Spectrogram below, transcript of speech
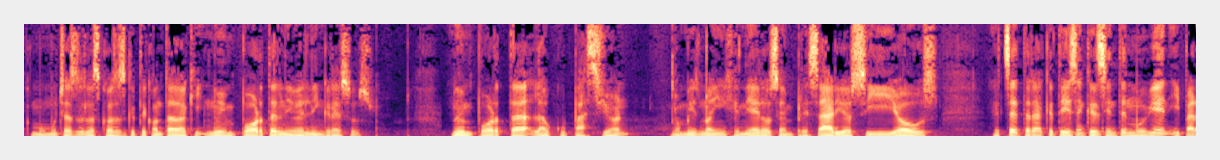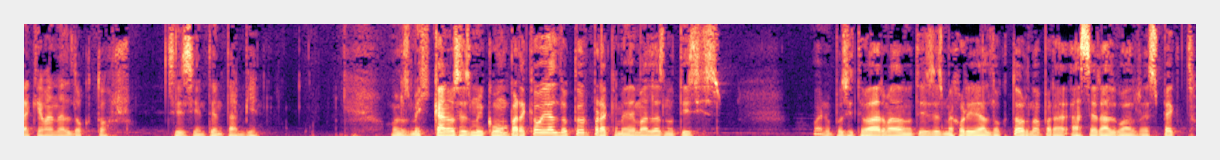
como muchas de las cosas que te he contado aquí, no importa el nivel de ingresos, no importa la ocupación. Lo mismo hay ingenieros, empresarios, CEOs, etcétera, que te dicen que se sienten muy bien y para qué van al doctor si se sienten tan bien. O los mexicanos es muy común, ¿para qué voy al doctor? Para que me dé más las noticias. Bueno, pues si te va a dar más noticias es mejor ir al doctor, ¿no? Para hacer algo al respecto.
